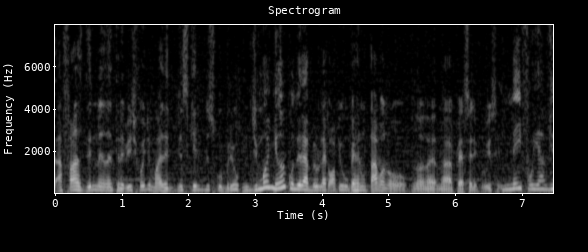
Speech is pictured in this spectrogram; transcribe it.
A, frase dele na, na, entrevista foi demais. Ele disse que ele descobriu de manhã, quando ele abriu o laptop, o PR não tava no, no na, na, PSN Plus. Nem foi avisado.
